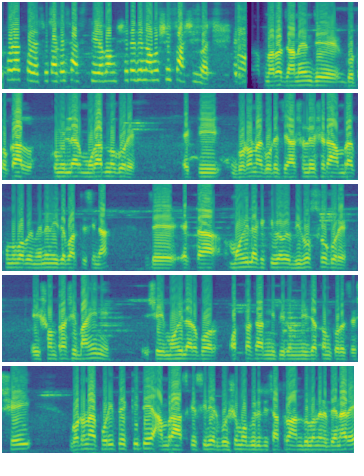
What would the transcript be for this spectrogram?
অপরাধ করেছে তাকে শাস্তি এবং সেটা যেন অবশ্যই ফাঁসি হয়। আপনারা জানেন যে গতকাল কুমিল্লার মুরাদনগরে একটি ঘটনা ঘটেছে। আসলে সেটা আমরা কোনোভাবে মেনে নিতে পারতেছি না যে একটা মহিলাকে কীভাবে বিভস্ত্র করে এই সন্ত্রাসী বাহিনী সেই মহিলার উপর অত্যাচার নিপীড়ন নির্যাতন করেছে। সেই ঘটনার পরিপ্রেক্ষিতে আমরা আজকে সিলেট বৈষম্য বিরোধী ছাত্র আন্দোলনের ব্যানারে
